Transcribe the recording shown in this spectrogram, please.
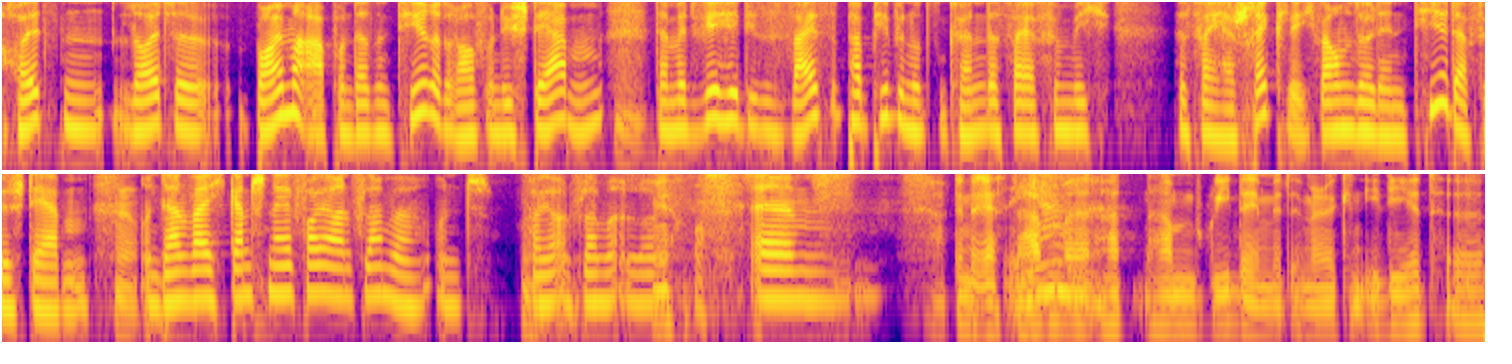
holzen Leute Bäume ab und da sind Tiere drauf und die sterben, damit wir hier dieses weiße Papier benutzen können, das war ja für mich, das war ja schrecklich. Warum soll denn ein Tier dafür sterben? Ja. Und dann war ich ganz schnell Feuer und Flamme und Feuer und Flamme an ähm, Den Rest Ja. haben, äh, hat, haben Green Day mit American Idiot äh,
